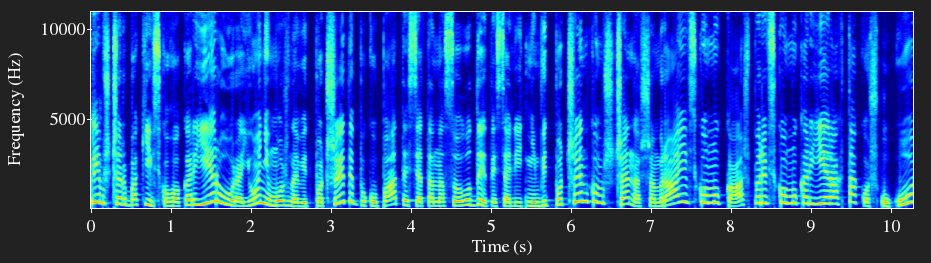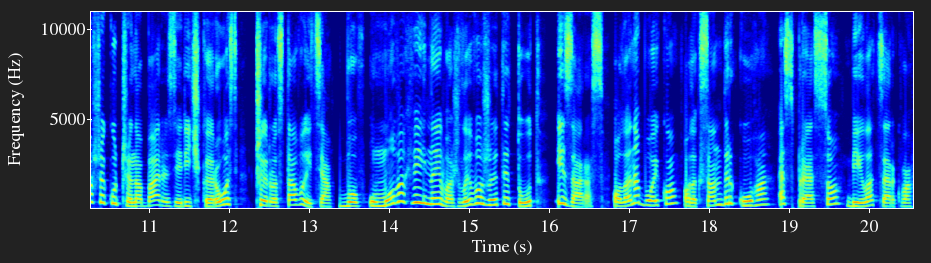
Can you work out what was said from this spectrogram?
Крім Щербаківського кар'єру, у районі можна відпочити, покупатися та насолодитися літнім відпочинком ще на Шамраївському, Кашпирівському кар'єрах, також у Кошику чи на березі річки Рось чи Роставиця. Бо в умовах війни важливо жити тут і зараз. Олена Бойко, Олександр Куга, Еспресо, Біла Церква.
